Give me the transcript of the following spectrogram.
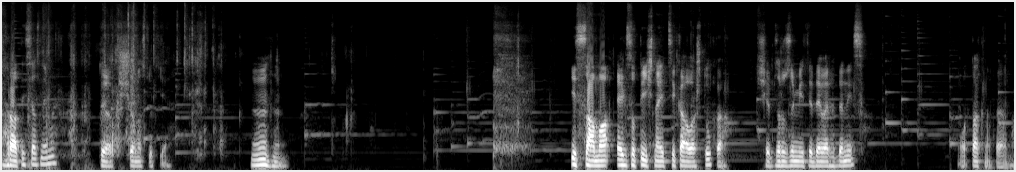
гратися з ними. Так, що у нас тут є? Угу. І сама екзотична і цікава штука, щоб зрозуміти, де верх, де низ. Отак, напевно.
